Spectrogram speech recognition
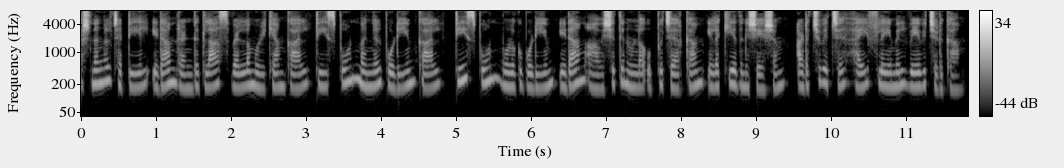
കഷ്ണങ്ങൾ ചട്ടിയിൽ ഇടാം. രണ്ട് ഗ്ലാസ് വെള്ളമൊഴിക്കാം. കാൽ ടീസ്പൂൺ മഞ്ഞൾപ്പൊടിയും കാൽ ടീസ്പൂൺ മുളകുപൊടിയും ഇടാം. ആവശ്യത്തിനുള്ള ഉപ്പ് ചേർക്കാം. ഇളക്കിയതിനു ശേഷം അടച്ചുവെച്ച് ഹൈ ഫ്ലെയിമിൽ വേവിച്ചെടുക്കാം.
